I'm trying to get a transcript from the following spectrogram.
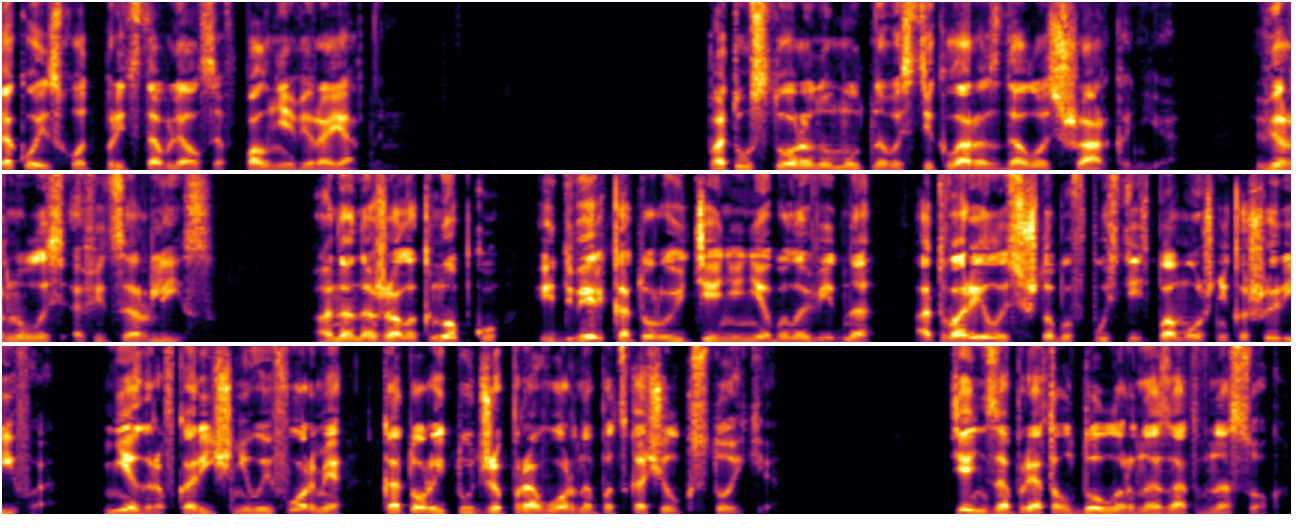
Такой исход представлялся вполне вероятным. По ту сторону мутного стекла раздалось шарканье. Вернулась офицер Лис. Она нажала кнопку, и дверь, которую тени не было видно, отворилась, чтобы впустить помощника шерифа, негра в коричневой форме, который тут же проворно подскочил к стойке. Тень запрятал доллар назад в носок.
